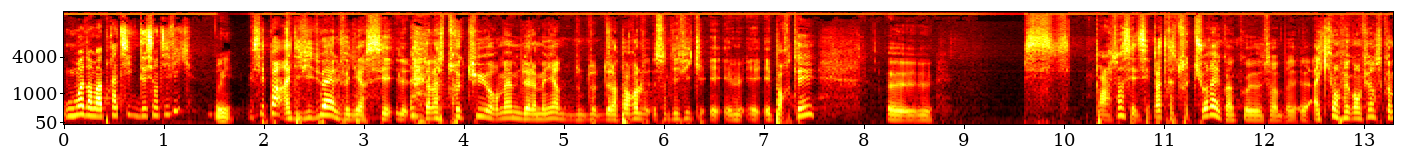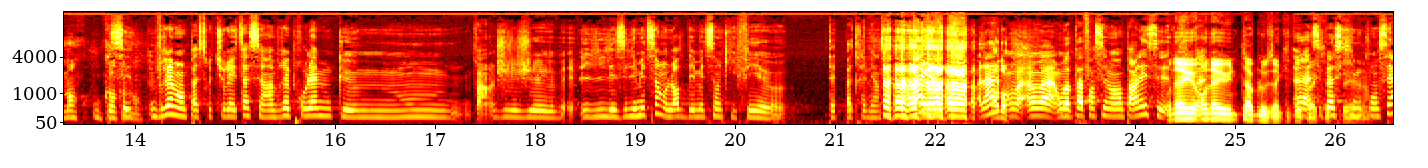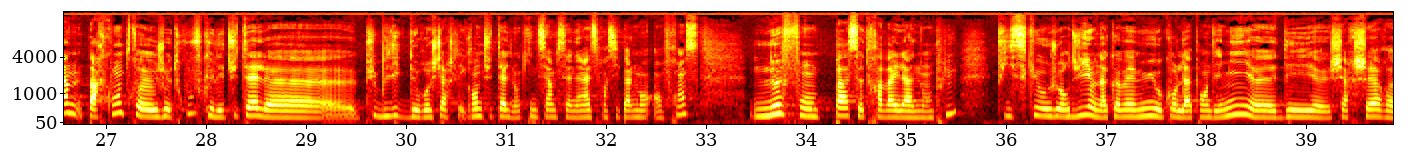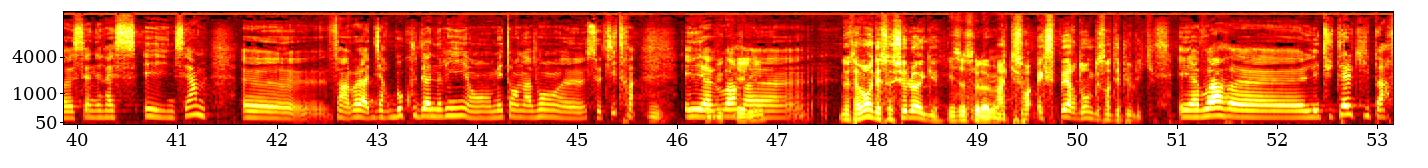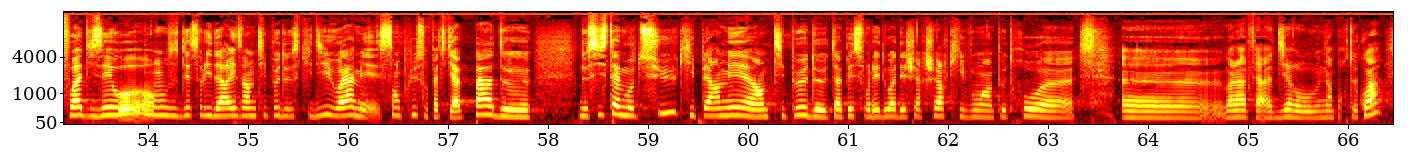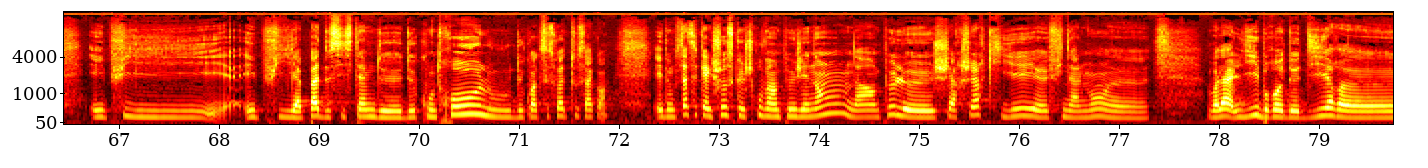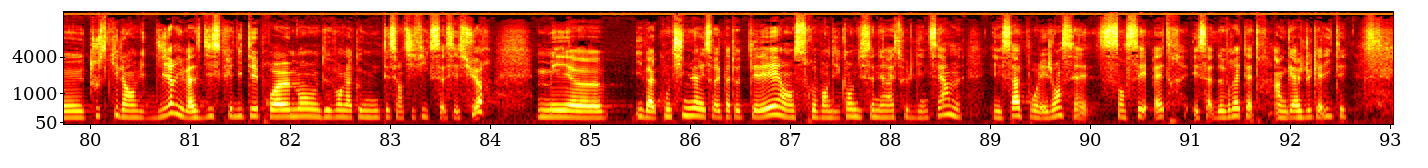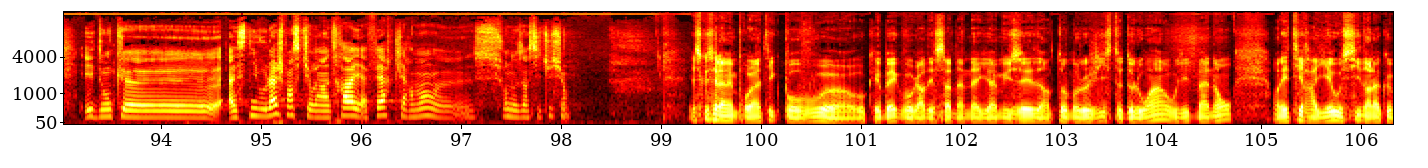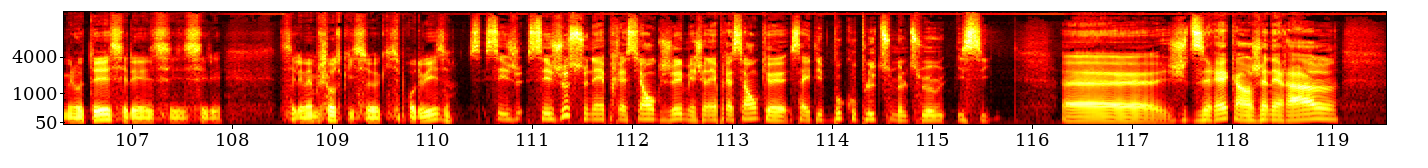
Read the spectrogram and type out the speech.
moi, dans ma pratique de scientifique? Oui. Mais c'est pas individuel, je veux dire, c'est dans la structure même de la manière de, la parole scientifique est, est, est portée pour l'instant, c'est pas très structuré. Quoi, que, à qui on fait confiance, comment ou quand comment Vraiment pas structuré. Ça, c'est un vrai problème que. Enfin, je, les, médecins ont l'ordre des médecins qui fait. Euh, peut-être pas très bien. Hein. on, va, va, pas forcément en parler. On a, eu, on a eu une table, vous inquiétez pas. C'est pas ce qui me concerne. Par contre, euh, je trouve que les tutelles euh, publiques de recherche, les grandes tutelles, donc INSERM, CNRS principalement en France, ne font pas ce travail-là non plus, puisque aujourd'hui, on a quand même eu au cours de la pandémie euh, des euh, chercheurs euh, CNRS et INSERM, enfin voilà, dire beaucoup d'âneries en mettant en avant ce titre mmh. et avoir Notamment des sociologues, Les sociologues. hein, qui sont experts donc de santé publique. et avoir euh, les tutelles qui parfois disaient oh on se désolidarise un petit peu de ce qu'il dit voilà mais sans plus en fait il n'y a pas de, de système au-dessus qui permet un petit peu de taper sur les doigts des chercheurs qui vont un peu trop euh, euh, voilà faire dire n'importe quoi et puis et puis il n'y a pas de système de, de contrôle ou de quoi que ce soit de tout ça quoi et donc ça c'est quelque chose que je trouve un peu gênant on a un peu le chercheur qui est finalement euh, voilà, libre de dire euh, tout ce qu'il a envie de dire. Il va se discréditer probablement devant la communauté scientifique, ça c'est sûr, mais euh, il va continuer à aller sur les plateaux de télé en se revendiquant du CNRS ou de l'INSERM, et ça pour les gens c'est censé être, et ça devrait être, un gage de qualité. Et donc euh, à ce niveau-là, je pense qu'il y aurait un travail à faire clairement sur nos institutions. Est-ce que c'est la même problématique pour vous euh, au Québec? Vous regardez ça d'un œil amusé d'entomologiste de loin, ou vous dites, bah non, on est tiraillé aussi dans la communauté, c'est les, mêmes choses qui se, produisent? C'est juste une impression que j'ai, mais j'ai l'impression que ça a été beaucoup plus tumultueux ici. Euh, je dirais qu'en général,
